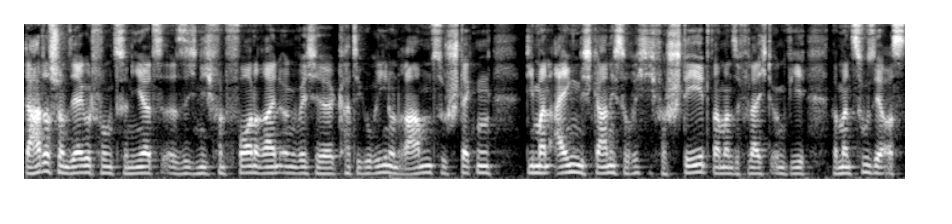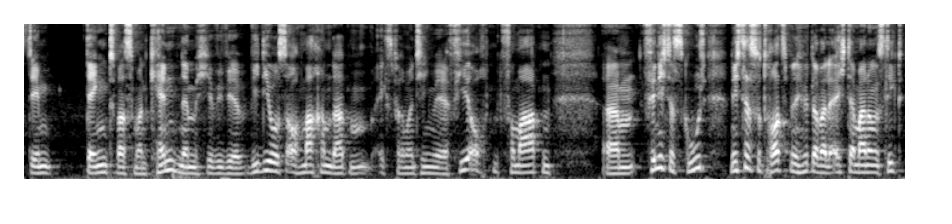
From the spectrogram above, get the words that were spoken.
Da hat es schon sehr gut funktioniert, äh, sich nicht von vornherein irgendwelche Kategorien und Rahmen zu stecken, die man eigentlich gar nicht so richtig versteht, weil man sie vielleicht irgendwie, wenn man zu sehr aus dem denkt, was man kennt, nämlich wie wir Videos auch machen, da experimentieren wir ja viel auch mit Formaten, ähm, finde ich das gut. Nichtsdestotrotz bin ich mittlerweile echt der Meinung, es liegt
